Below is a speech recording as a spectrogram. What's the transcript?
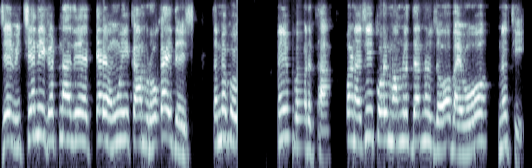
જે વિચ્છેની ઘટના છે, અત્યારે હું એ કામ રોકાઈ દઈશ. તમે કોઈ નહીં ભરતા. પણ હજી કોઈ મામલતદારનો જવાબ આવ્યો નથી.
